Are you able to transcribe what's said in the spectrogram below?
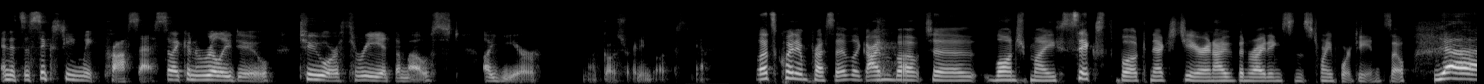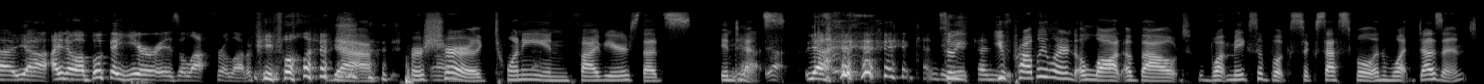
And it's a 16 week process. So I can really do two or three at the most a year of ghostwriting books. Yeah. That's quite impressive. Like I'm about to launch my sixth book next year, and I've been writing since 2014. So yeah, yeah, I know a book a year is a lot for a lot of people. yeah, for sure. Um, like 20 in five years, that's intense. Yeah, yeah. yeah. so you've probably learned a lot about what makes a book successful and what doesn't.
